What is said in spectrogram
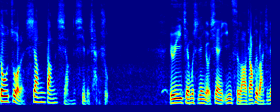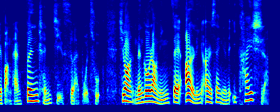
都做了相当详细的阐述。由于节目时间有限，因此老张会把这些访谈分成几次来播出，希望能够让您在二零二三年的一开始啊，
